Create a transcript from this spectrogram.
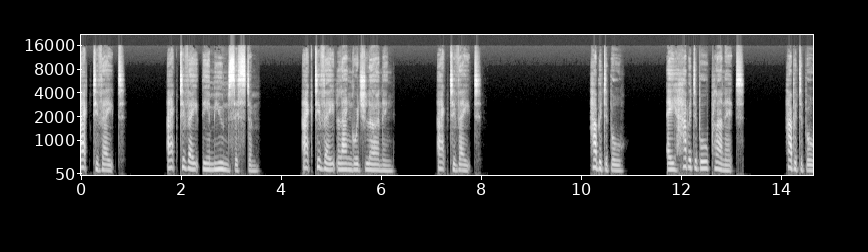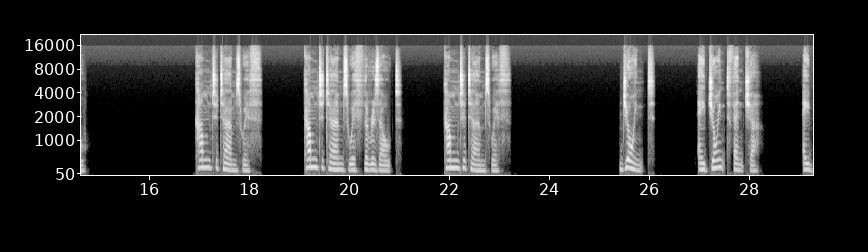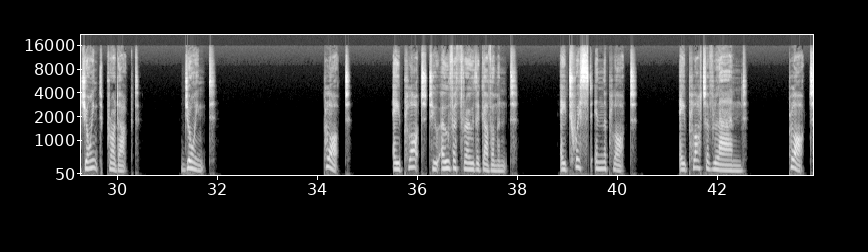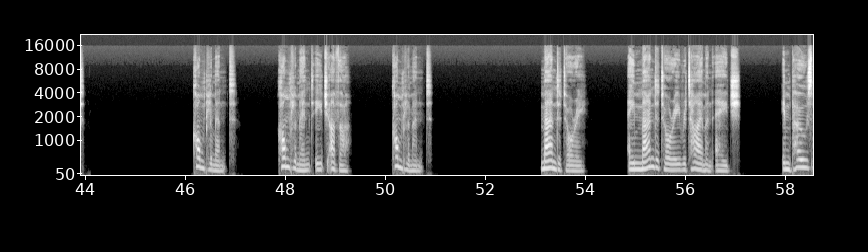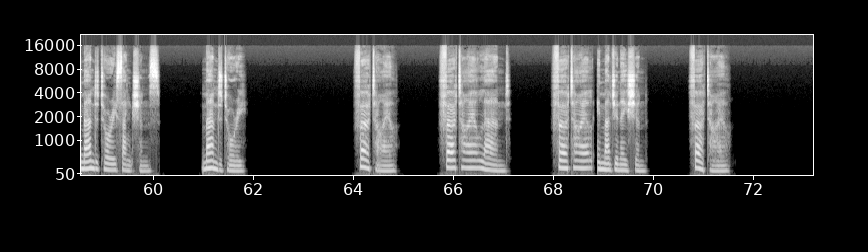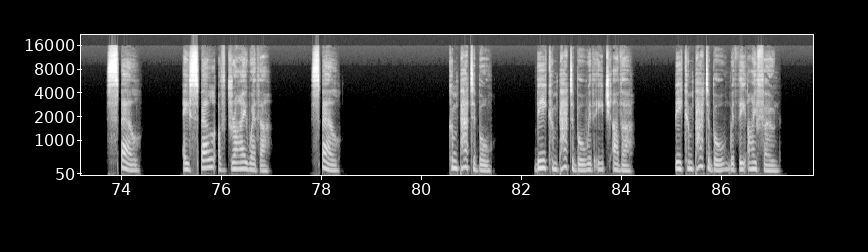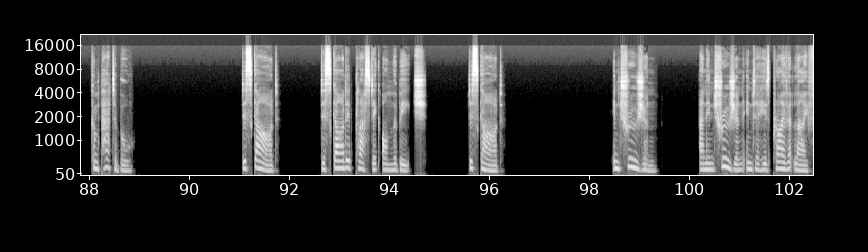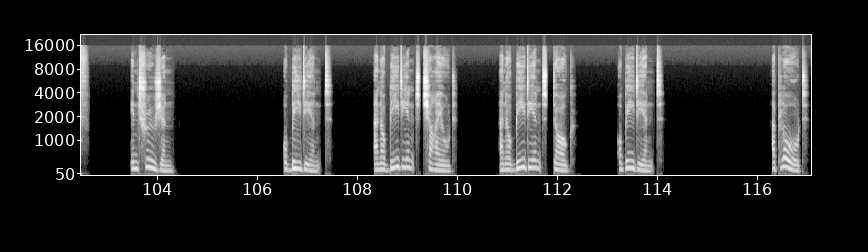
Activate. Activate the immune system. Activate language learning. Activate. Habitable. A habitable planet. Habitable. Come to terms with. Come to terms with the result. Come to terms with. Joint. A joint venture. A joint product. Joint. Plot. A plot to overthrow the government. A twist in the plot. A plot of land. Plot. Complement. Complement each other. Complement. Mandatory. A mandatory retirement age. Impose mandatory sanctions. Mandatory. Fertile. Fertile land. Fertile imagination. Fertile. Spell. A spell of dry weather. Spell. Compatible. Be compatible with each other. Be compatible with the iPhone. Compatible. Discard. Discarded plastic on the beach. Discard. Intrusion. An intrusion into his private life. Intrusion. Obedient. An obedient child. An obedient dog. Obedient. Applaud.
